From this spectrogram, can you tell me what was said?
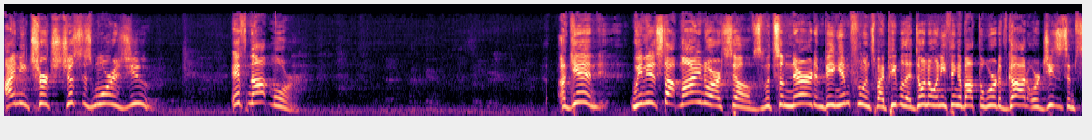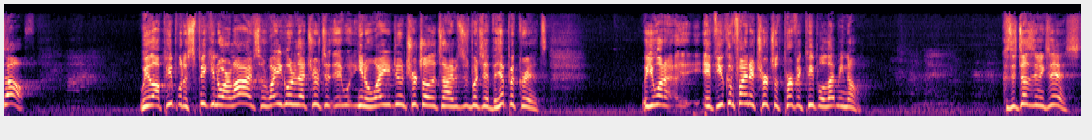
I need church just as more as you, if not more. Again, we need to stop lying to ourselves with some narrative and being influenced by people that don't know anything about the Word of God or Jesus Himself. We allow people to speak into our lives. So why are you going to that church? You know, why are you doing church all the time? It's just a bunch of hypocrites. Well, you want to, if you can find a church with perfect people, let me know. Because it doesn't exist.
